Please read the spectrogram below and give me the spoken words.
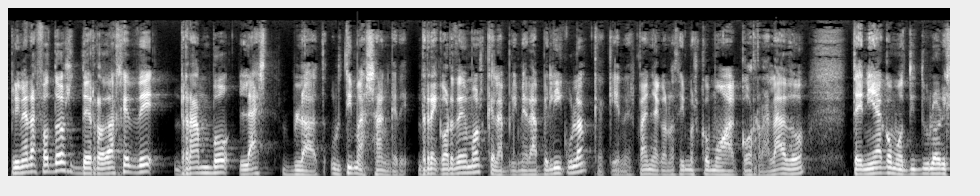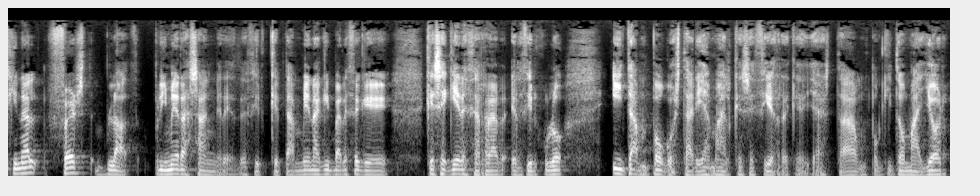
Primeras fotos de rodaje de Rambo Last Blood, Última Sangre. Recordemos que la primera película, que aquí en España conocimos como Acorralado, tenía como título original First Blood, Primera Sangre, es decir, que también aquí parece que, que se quiere cerrar el círculo y tampoco estaría mal que se cierre, que ya está un poquito mayor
